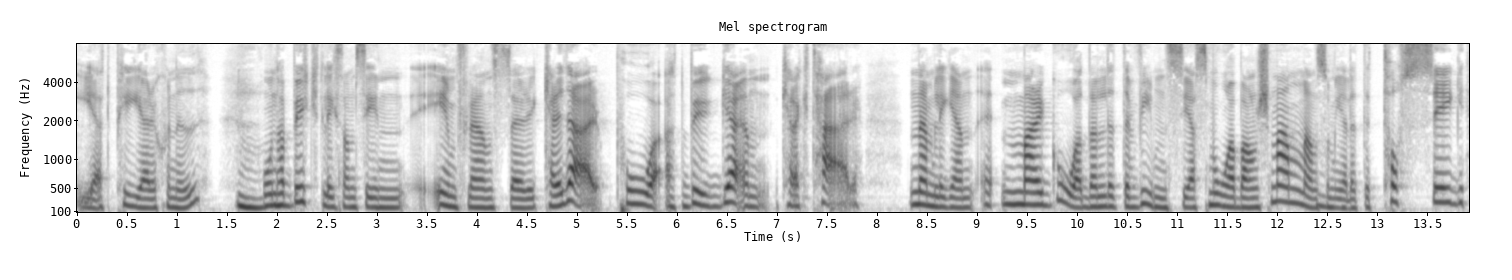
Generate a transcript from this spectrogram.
är ett PR-geni. Mm. Hon har byggt liksom sin influencerkarriär på att bygga en karaktär. Nämligen eh, Margot, den lite vimsiga småbarnsmamman som Mm. är lite tossig,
